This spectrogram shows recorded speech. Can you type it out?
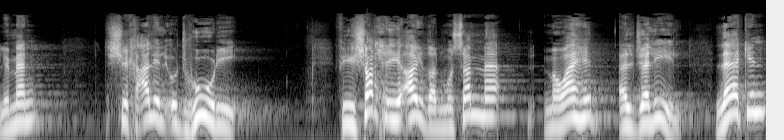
لمن؟ الشيخ علي الأجهوري. في شرحه أيضا مسمى مواهب الجليل. لكن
